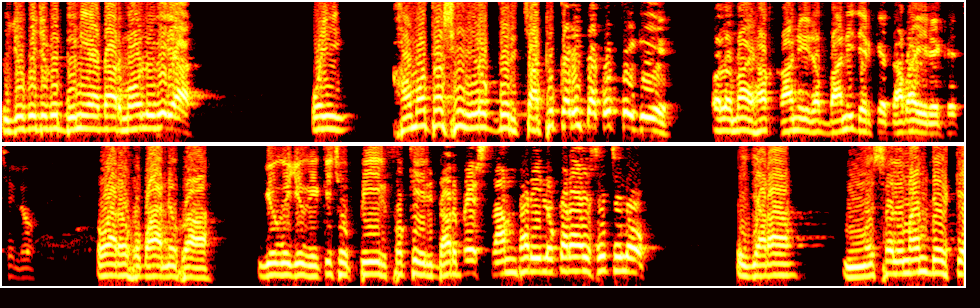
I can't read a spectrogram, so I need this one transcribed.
যুগে যুগে দুনিয়াদার মৌলবীরা ওই ক্ষমতাসীন লোকদের চাটুকারিতা করতে গিয়ে ওলামায় হকানি রব্বানীদেরকে দাবাই রেখেছিল। ও আর হুবানুহা যুগে যুগে কিছু পীর ফকির, দরবেশ, নামধারী লোকেরা এসেছিল। যারা মুসলমানদেরকে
